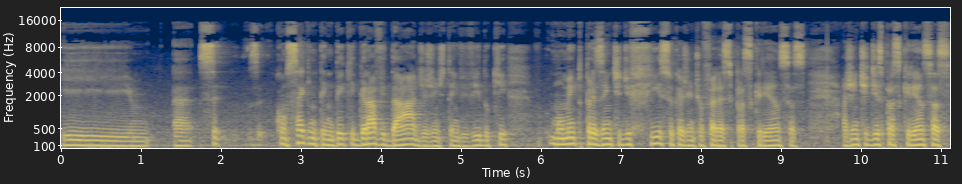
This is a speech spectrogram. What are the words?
E é, se, consegue entender que gravidade a gente tem vivido, que momento presente difícil que a gente oferece para as crianças. A gente diz para as crianças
